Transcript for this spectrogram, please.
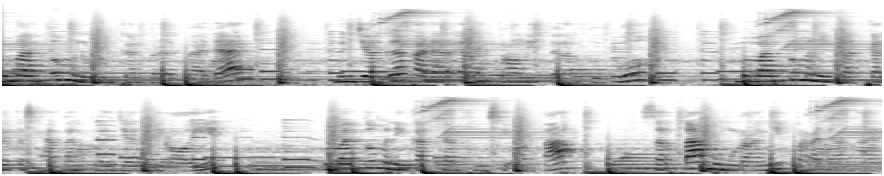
membantu menurunkan berat badan, menjaga kadar elektrolit dalam tubuh, membantu meningkatkan kesehatan kelenjar tiroid, membantu meningkatkan fungsi otak, serta mengurangi peradangan.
